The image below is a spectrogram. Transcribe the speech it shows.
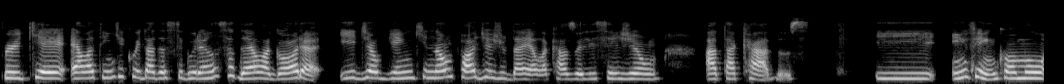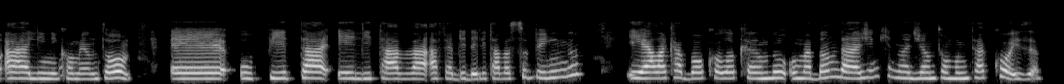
porque ela tem que cuidar da segurança dela agora e de alguém que não pode ajudar ela caso eles sejam atacados. E, enfim, como a Aline comentou, é, o Pita, ele tava, a febre dele estava subindo e ela acabou colocando uma bandagem que não adiantou muita coisa.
